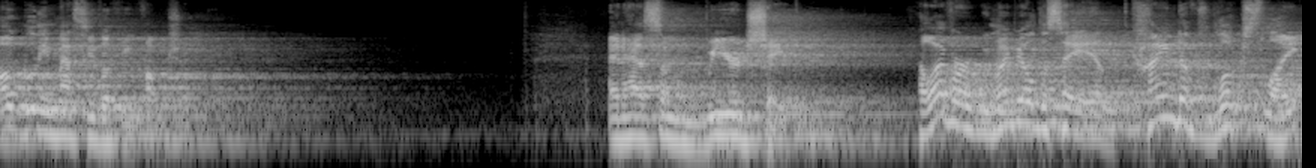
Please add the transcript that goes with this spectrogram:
ugly, messy looking function. And has some weird shape. However, we might be able to say it kind of looks like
